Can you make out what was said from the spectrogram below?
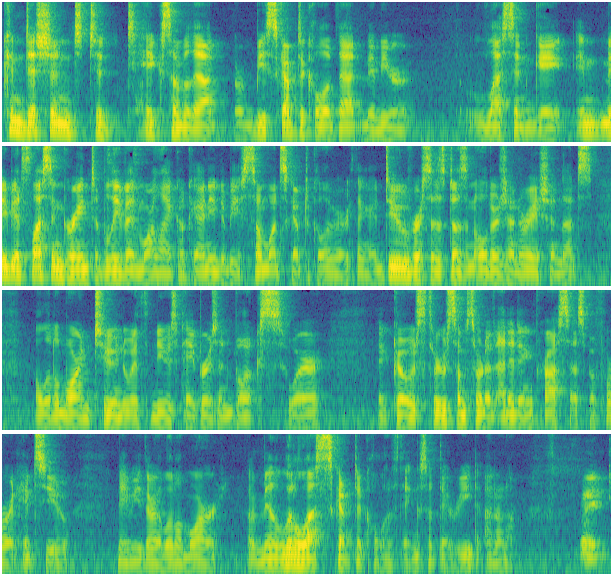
conditioned to take some of that or be skeptical of that, maybe you're less ingrained, and maybe it's less ingrained to believe it. More like, okay, I need to be somewhat skeptical of everything I do. Versus does an older generation that's a little more in tune with newspapers and books, where it goes through some sort of editing process before it hits you. Maybe they're a little more, a little less skeptical of things that they read. I don't know. Right.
